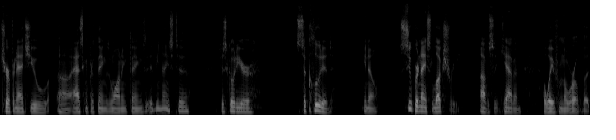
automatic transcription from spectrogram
chirping at you, uh, asking for things, wanting things. It'd be nice to just go to your secluded, you know, super nice luxury, obviously, cabin away from the world. But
